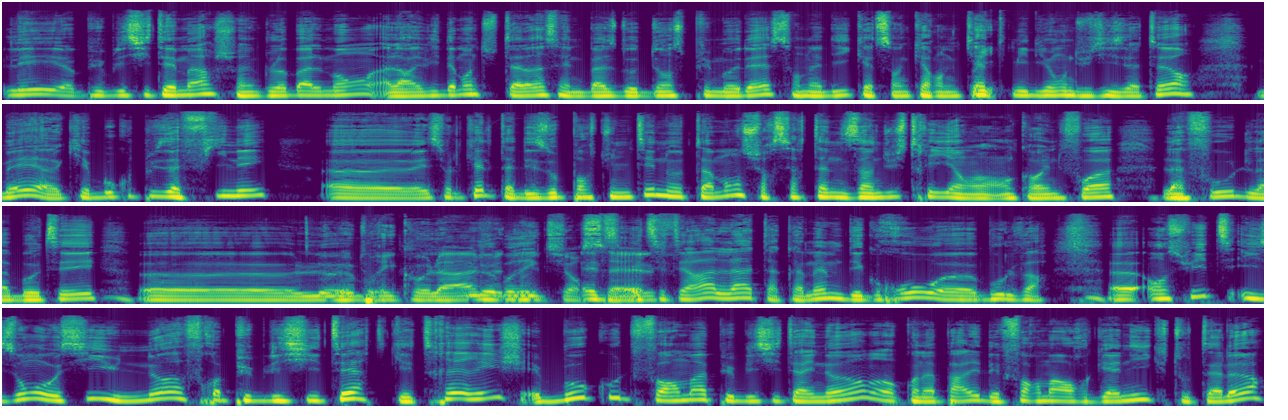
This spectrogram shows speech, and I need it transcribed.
les euh, publicités marchent hein, globalement. Alors, évidemment, tu t'adresses à une base d'audience plus modeste. On a dit 444 millions d'utilisateurs, mais euh, qui est beaucoup plus affinée euh, et sur lequel tu as des opportunités, notamment sur certaines industries. encore une fois, la food, la beauté, le, le, bricolage, le, bric sur etc. Là, tu as quand même des gros euh, boulevards. Euh, ensuite, ils ont aussi une offre publicitaire qui est très riche et beaucoup de formats publicitaires innovants. Donc, on a parlé des formats organiques tout à l'heure,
